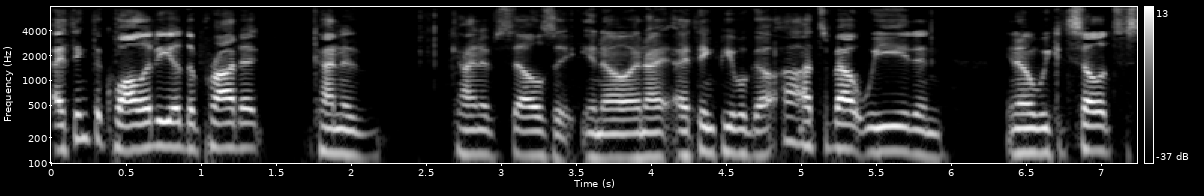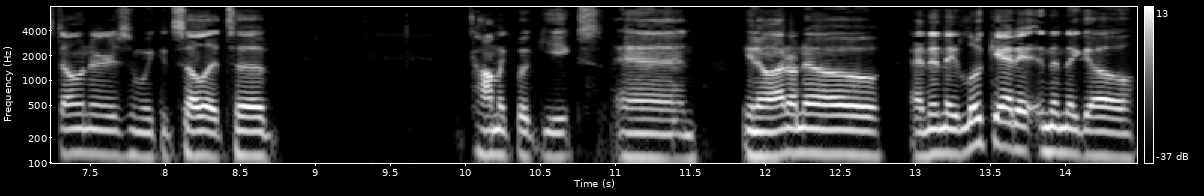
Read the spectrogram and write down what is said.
I think the quality of the product kind of kind of sells it, you know, and I, I think people go, oh, it's about weed, and you know, we could sell it to stoners, and we could sell it to comic book geeks, and you know, I don't know, and then they look at it, and then they go,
